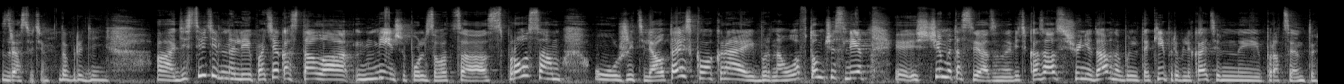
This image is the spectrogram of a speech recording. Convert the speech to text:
Здравствуйте. Добрый день. А, действительно ли ипотека стала меньше пользоваться спросом у жителей Алтайского края и Барнаула в том числе? Э, с чем это связано? Ведь, казалось, еще недавно были такие привлекательные проценты.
